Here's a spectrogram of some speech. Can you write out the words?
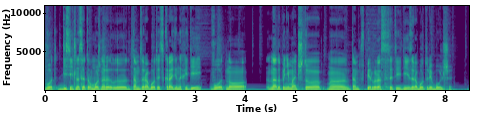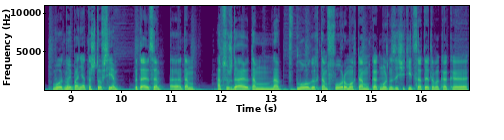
Вот. Действительно, с этого можно э, там заработать с краденных идей, вот, но надо понимать, что э, там в первый раз с этой идеей заработали больше. Вот. Ну и понятно, что все пытаются э, там обсуждают там на, в блогах, там в форумах, там как можно защититься от этого, как э,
